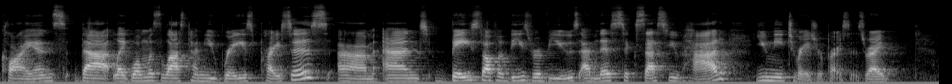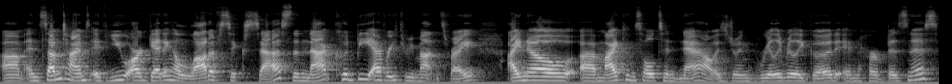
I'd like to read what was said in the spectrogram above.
clients that like when was the last time you raised prices um, and based off of these reviews and this success you've had you need to raise your prices right um, and sometimes, if you are getting a lot of success, then that could be every three months, right? I know uh, my consultant now is doing really, really good in her business,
